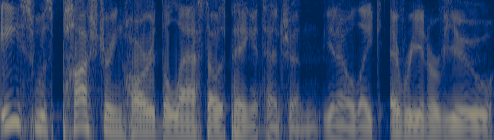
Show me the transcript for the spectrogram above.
Ace was posturing hard the last I was paying attention. You know, like every interview,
